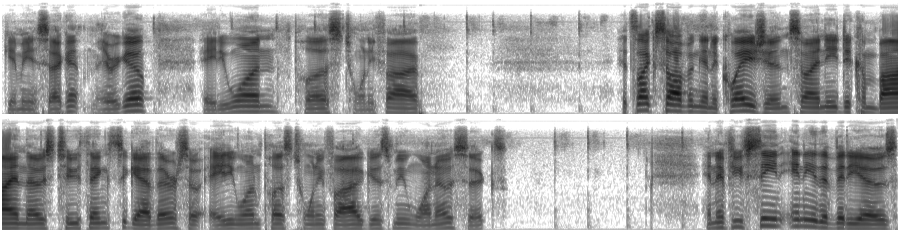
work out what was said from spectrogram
give me a second. There we go. 81 plus 25. It's like solving an equation, so I need to combine those two things together. So 81 plus 25 gives me 106. And if you've seen any of the videos,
